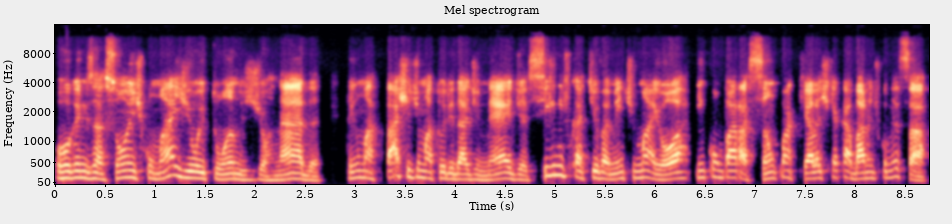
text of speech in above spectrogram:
Organizações com mais de oito anos de jornada têm uma taxa de maturidade média significativamente maior em comparação com aquelas que acabaram de começar.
